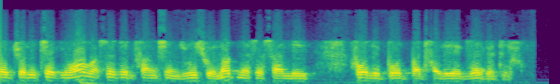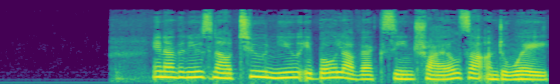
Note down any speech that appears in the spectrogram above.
actually taking over certain functions which were not necessarily for the board but for the executive. In other news now, two new Ebola vaccine trials are underway.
